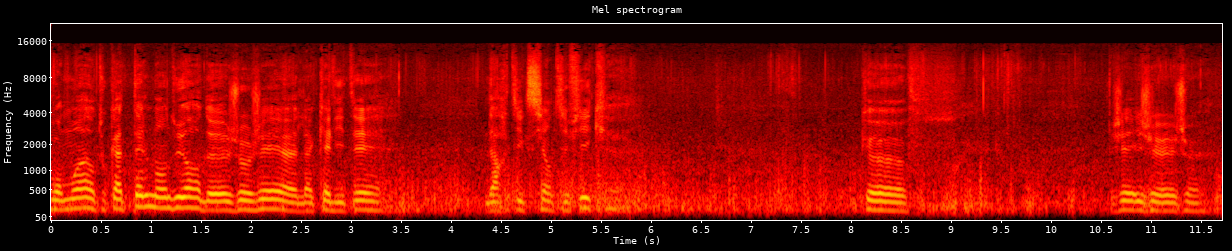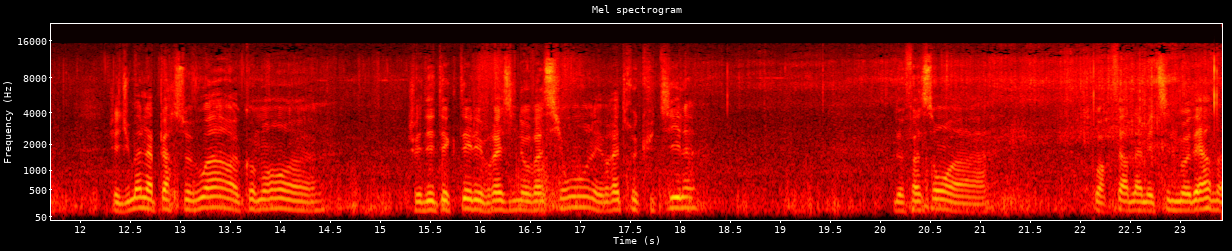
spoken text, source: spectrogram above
pour moi en tout cas tellement dur de jauger euh, la qualité d'articles scientifiques que j'ai du mal à percevoir comment euh, je vais détecter les vraies innovations, les vrais trucs utiles, de façon à pouvoir faire de la médecine moderne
